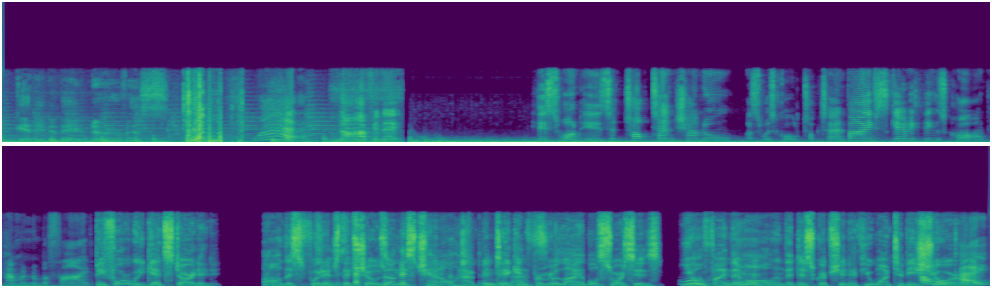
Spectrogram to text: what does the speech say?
I'm getting a bit nervous. Where? Not having it. This one is Top 10 channel. That's what it's called, Top 10. Five scary things caught on camera number five. Before we get started, all this footage that shows on this channel have been taken from reliable sources. Ooh, You'll find them yeah. all in the description if you want to be Oh, sure. okay.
